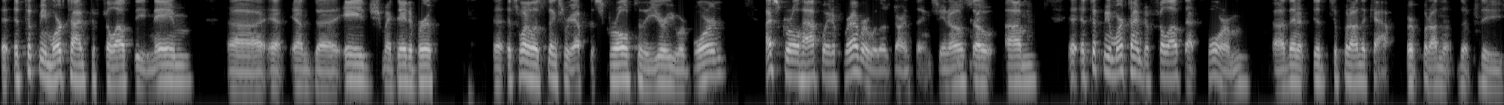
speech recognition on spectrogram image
It, it took me more time to fill out the name uh, and, and uh, age, my date of birth. Uh, it's one of those things where you have to scroll to the year you were born. I scroll halfway to forever with those darn things, you know. So um, it, it, took me more time to fill out that form uh, than it did to put on the cap or put on the the, the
